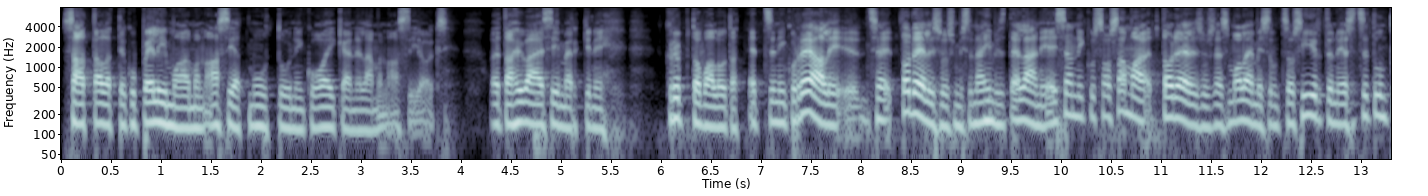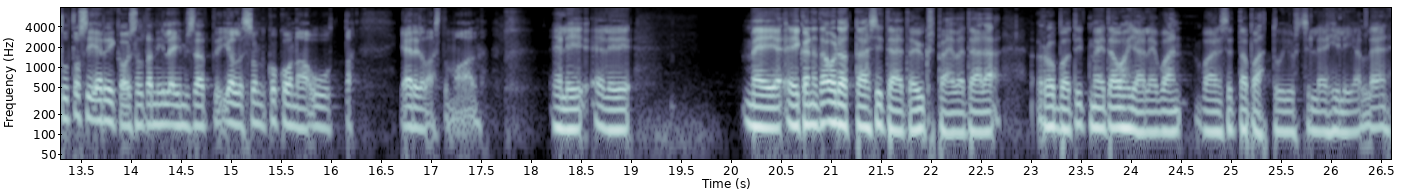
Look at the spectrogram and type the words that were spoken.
saattaa olla, että joku pelimaailman asiat muuttuu niin kuin oikean elämän asioiksi. Otetaan hyvä esimerkki, niin kryptovaluutat, että se niinku reaali, se todellisuus, missä nämä ihmiset elää, niin ei se ole, niinku, se on sama todellisuus näissä molemmissa, mutta se on siirtynyt ja sitten se tuntuu tosi erikoiselta niille ihmisille, joille se on kokonaan uutta ja erilaista maailmaa. Eli, eli me ei, ei kannata odottaa sitä, että yksi päivä täällä robotit meitä ohjailee, vaan, vaan se tapahtuu just silleen hiljalleen.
